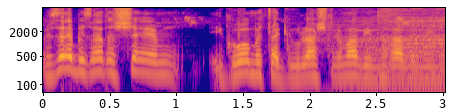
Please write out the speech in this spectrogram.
וזה בעזרת השם יגרום את הגאולה השלמה במהרה בימינו.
